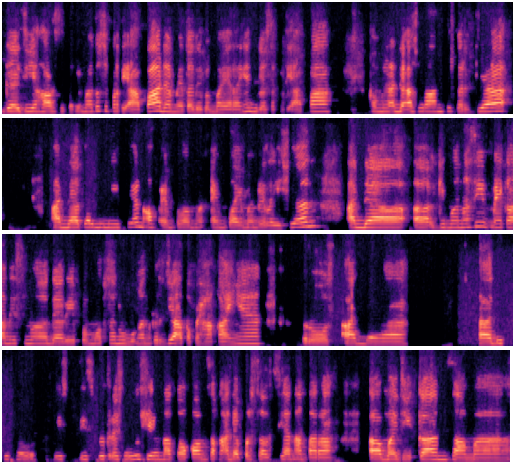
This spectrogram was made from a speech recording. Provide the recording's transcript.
gaji yang harus diterima itu seperti apa dan metode pembayarannya juga seperti apa. Kemudian ada asuransi kerja, ada termination of employment, employment relation, ada uh, gimana sih mekanisme dari pemutusan hubungan kerja atau PHK-nya, terus ada uh, dispute resolution atau kalau misalkan ada perselisihan antara uh, majikan sama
